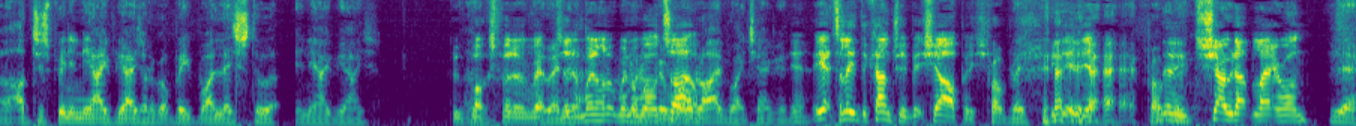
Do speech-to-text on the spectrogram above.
uh, I'd just been in the ABAs, and I got beat by Les Stewart in the ABAs. Who boxed for the Repton and went on to win a world title. World heavyweight champion. Yeah, he had to lead the country a bit sharpish. Probably. He did, yeah. probably. Then he showed up later on. yeah.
